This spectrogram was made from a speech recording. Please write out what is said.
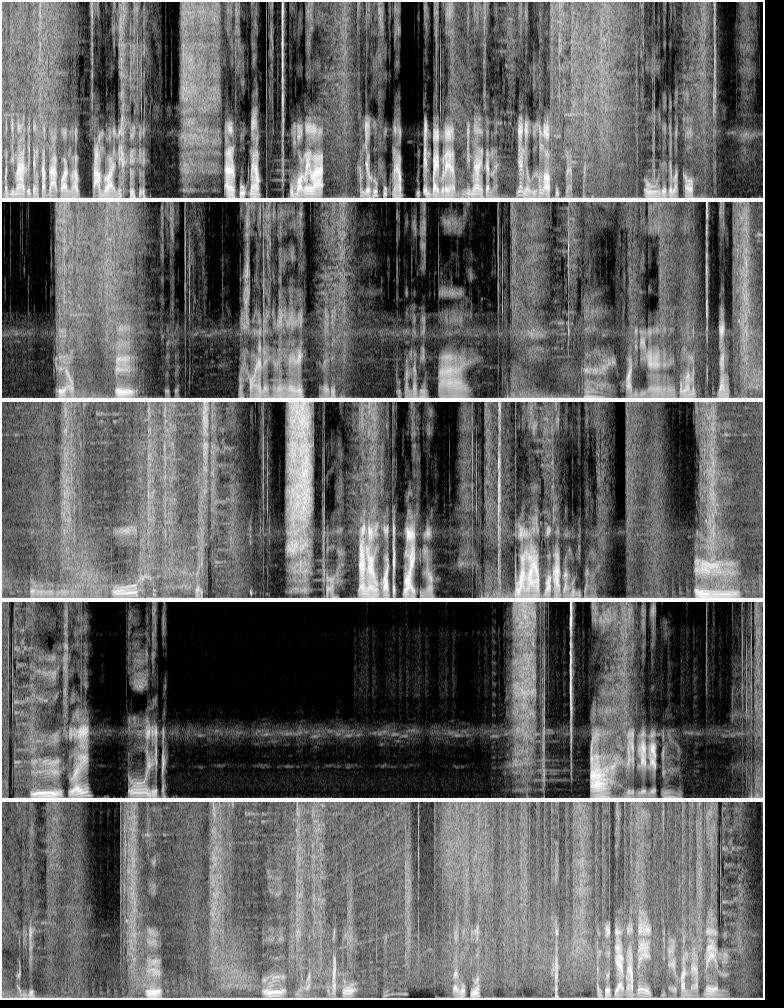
มันจีมาคือจังซับด่าก่อนครับสามรอยนี่ อันนั้นฟุกนะครับ ผมบอกเลยว่าคำเดียวคือฟุกนะครับ มันเป็นไปบ่ได้นะครับมันนี่ไม่อ้างสันนะมีอย่างเดียวคือคำว่าฟุกนะครับ โอ้เดี๋ยวแต่บักเกาเออเอาเออ สวยๆมาขอให้อะไรให้อะไรให้อะไรดิให้อะไรดิผู้ปั๊มท่าเพ่งไปเฮ้ยขวาดีๆนะ ผมว่ามันยังโอ้โอ้เลยโอ้ยยังไงผมขอจักลอยขึ้นเนาะบวังไรครับบ่ขาดหวังบ่ผิดหวังนะเออเออสวย โอ้ยเลีดไหมอ้าเลดเลดเลดอืม เอาดีดิ เออ เออนี่อย่างวะ โอ้บัตโจอืมลอยหกอยู่ อันตัวแจกนะครับ ในกิดไอคอนนะครับในอัน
